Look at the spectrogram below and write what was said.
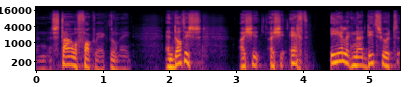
een stalen vakwerk eromheen. En dat is, als je, als je echt eerlijk naar dit soort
